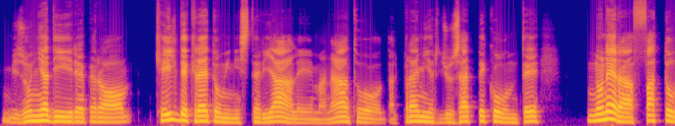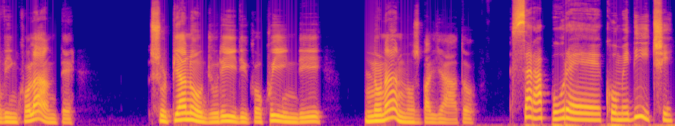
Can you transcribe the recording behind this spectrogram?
Bisogna dire però che il decreto ministeriale emanato dal Premier Giuseppe Conte non era affatto vincolante. Sul piano giuridico, quindi, non hanno sbagliato. Sarà pure come dici.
